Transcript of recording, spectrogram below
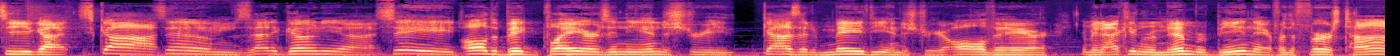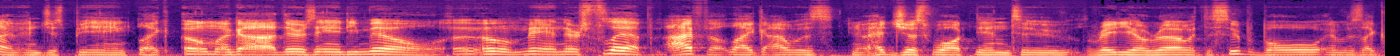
So you got Scott, Simms, Patagonia, Sage, all the big players in the industry, guys that have made the industry are all there. I mean, I can remember being there for the first time and just being like, oh my God, there's Andy Mill. Oh, oh man, there's Flip. I felt like I was, you know, had just walked into Radio Row at the Super Bowl. It was like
